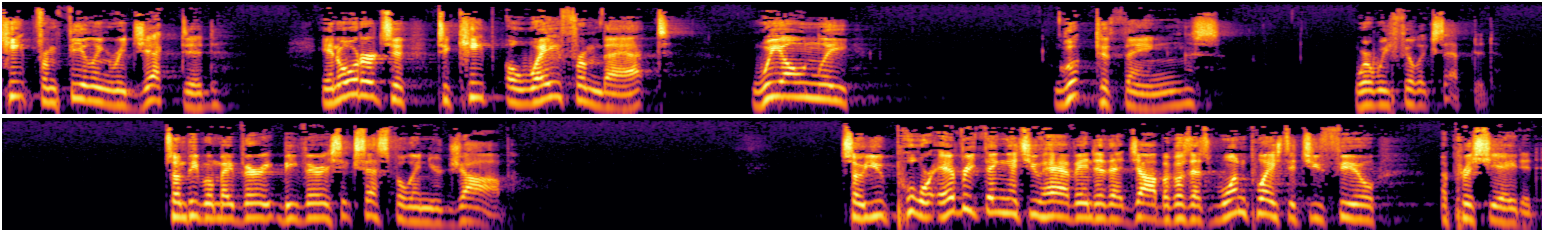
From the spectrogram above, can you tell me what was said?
keep from feeling rejected, in order to, to keep away from that, we only look to things where we feel accepted. Some people may very, be very successful in your job. So you pour everything that you have into that job because that's one place that you feel appreciated.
